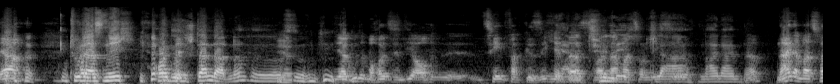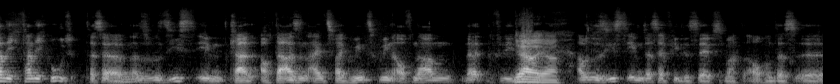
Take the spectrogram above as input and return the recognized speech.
Ja. tu das nicht. Heute ist es Standard, ne? Also, ja, gut, aber heute sind die auch äh, zehnfach gesichert. Ja, das war damals noch nicht klar. so. Nein, nein. Ne? Nein, aber das fand ich, fand ich gut, dass er, also du siehst eben, klar, auch da sind ein, zwei Greenscreen-Aufnahmen ne, für die Ja, Sache. ja. aber du siehst eben, dass er vieles selbst macht auch und das äh,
